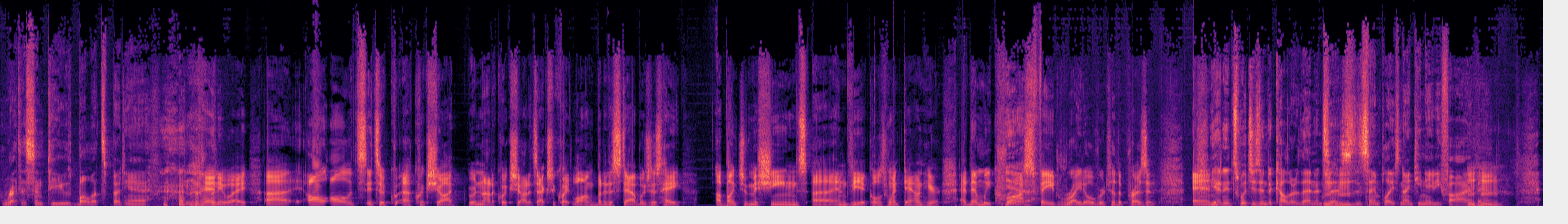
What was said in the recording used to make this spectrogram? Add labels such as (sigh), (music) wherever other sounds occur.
reticent to use bullets. But yeah, (laughs) anyway, uh, all all it's it's a, qu- a quick shot, or not a quick shot. It's actually quite long, but it establishes, hey. A bunch of machines uh, and vehicles went down here, and then we crossfade right over to the present, and yeah, and it switches into color. Then it says Mm-hmm. the same place, 1985. Yeah.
